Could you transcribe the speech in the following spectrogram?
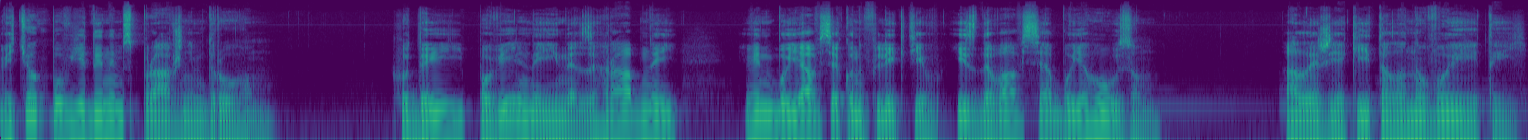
Вітьок був єдиним справжнім другом. Худий, повільний і незграбний, він боявся конфліктів і здавався боягузом. Але ж який талановитий.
